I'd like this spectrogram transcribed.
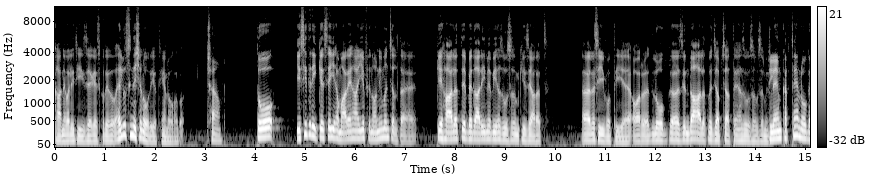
खाने वाली चीज़ है कि इसको दे दो। हेलुसिनेशन हो रही होती हैं लोगों को। अच्छा। तो इसी तरीके से ही हमारे यहाँ ये फिनोनीमन चलता है कि हालत बेदारी में भी हजूर वसल्लम की ज़्यारत नसीब होती है और लोग ज़िंदा हालत में जब चाहते हैं हजूर से। क्लेम करते हैं लोग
